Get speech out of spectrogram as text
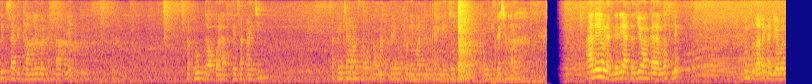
गिफ्टसाठी थांबले बटन दाबले. तर खूप धावपळ असते सकाळची. सकाळी चार वाजता उठावं लागतं आहे उठवणे वाटत काही नाही झोप काही नाही. त्याच्यामुळं आले एवढ्यात घरी आता जेवण करायला बसले. तुमचं झालं का जेवण?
